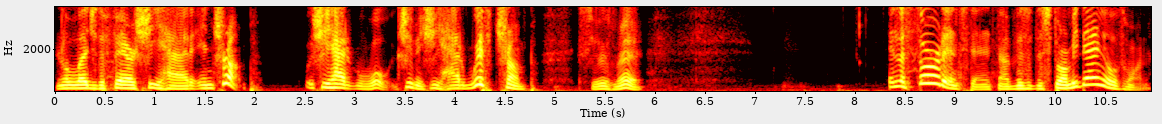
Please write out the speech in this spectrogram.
an alleged affair she had in Trump. She had, whoa, excuse me, she had with Trump. Excuse me. In the third instance, now this is the Stormy Daniels one.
